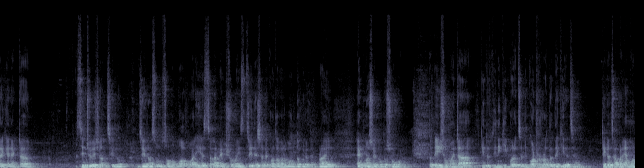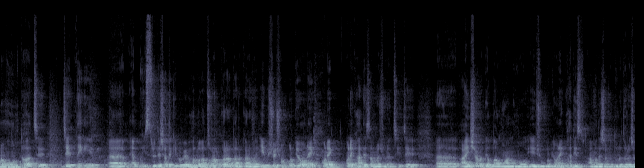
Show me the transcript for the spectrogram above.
দেখেন একটা সিচুয়েশন ছিল যে রাসুল সাল্লাম এক সময় স্ত্রীদের সাথে কথা বলা বন্ধ করে দেন, প্রায় এক মাসের মতো সময়। তো এই সময়টা কিন্তু তিনি কি করেছেন? কঠোরতা দেখিয়েছেন। ঠিক আছে, আবার এমনও মুহূর্ত আছে যে তিনি স্ত্রীদের সাথে কীভাবে ভালো আচরণ করা দরকার হয়, এই বিষয় সম্পর্কে অনেক অনেক অনেক হাদিস আমরা শুনেছি যে আয়েশা রাদিয়াল্লাহু আনহু এই সম্পর্কে অনেক হাদিস আমাদের সামনে তুলে ধরেছে।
